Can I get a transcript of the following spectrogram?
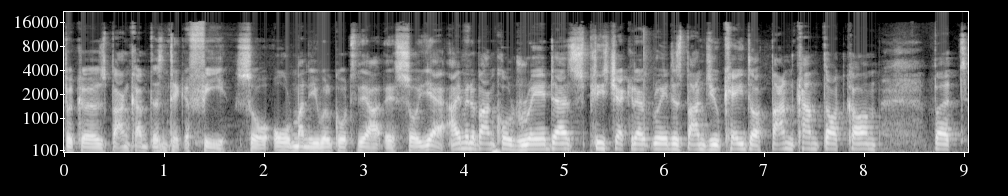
because Bandcamp doesn't take a fee, so all money will go to the artist. So yeah, I'm in a band called Raiders. Please check it out, raidersbanduk.bandcamp.com. But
